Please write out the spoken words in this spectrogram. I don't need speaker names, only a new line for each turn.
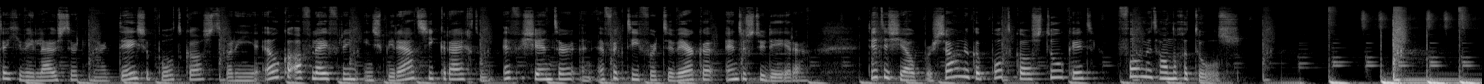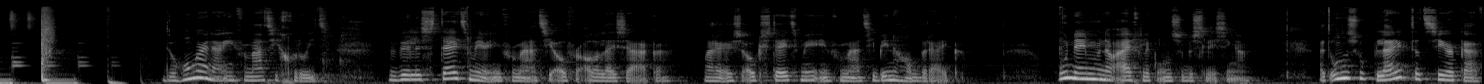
dat je weer luistert naar deze podcast, waarin je elke aflevering inspiratie krijgt om efficiënter en effectiever te werken en te studeren. Dit is jouw persoonlijke podcast toolkit vol met handige tools. De honger naar informatie groeit. We willen steeds meer informatie over allerlei zaken, maar er is ook steeds meer informatie binnen handbereik. Hoe nemen we nou eigenlijk onze beslissingen? Uit onderzoek blijkt dat circa 95%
